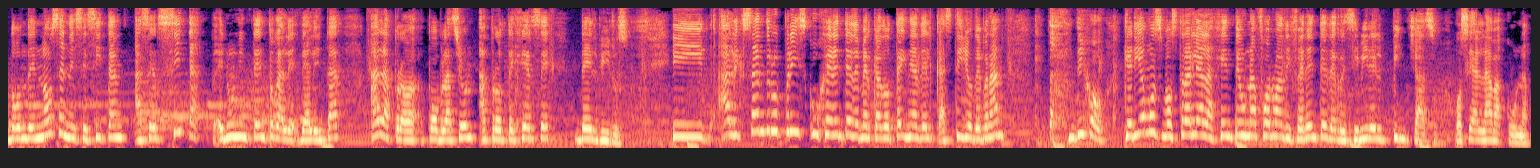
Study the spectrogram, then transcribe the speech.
donde no se necesitan hacer cita en un intento de alentar a la población a protegerse del virus. Y Alexandru Priscu, gerente de mercadotecnia del Castillo de Bran, dijo, queríamos mostrarle a la gente una forma diferente de recibir el pinchazo, o sea, la vacuna.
